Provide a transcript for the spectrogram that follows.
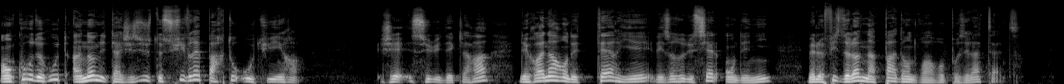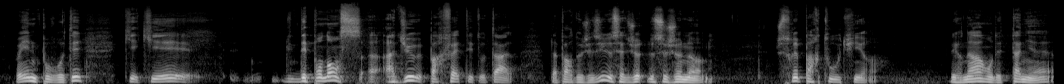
En cours de route, un homme dit à Jésus, je te suivrai partout où tu iras. Jésus lui déclara, les renards ont des terriers, les oiseaux du ciel ont des nids, mais le Fils de l'homme n'a pas d'endroit à reposer la tête. Vous voyez une pauvreté qui, est- qui est d'une dépendance à Dieu parfaite et totale de la part de Jésus, de, cette de ce jeune homme. Je serai partout où tu iras. Les renards ont des tanières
